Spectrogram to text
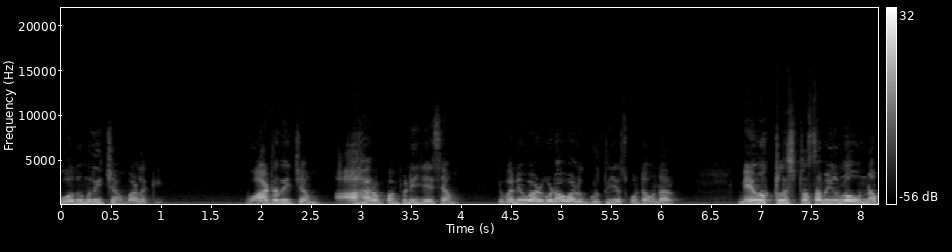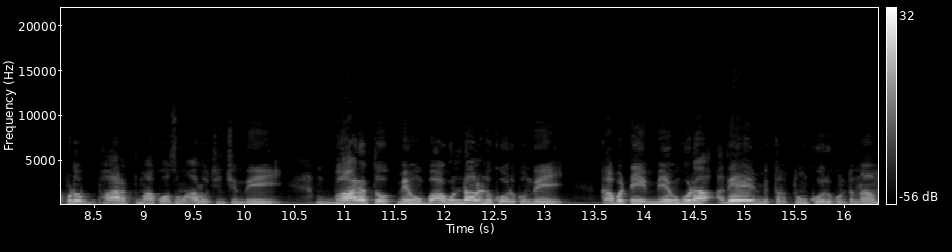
గోధుమలు ఇచ్చాం వాళ్ళకి. వాటర్ ఇచ్చాం ఆహారం పంపిణీ చేశాం. ఇవన్నీ వాళ్ళు కూడా వాళ్ళు గుర్తు చేసుకుంటూ ఉన్నారు. మేము క్లిష్ట సమయంలో ఉన్నప్పుడు భారత్ మా కోసం ఆలోచించింది. భారత్ మేము బాగుండాలని కోరుకుంది. కాబట్టి మేము కూడా అదే మిత్రత్వం కోరుకుంటున్నాం.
